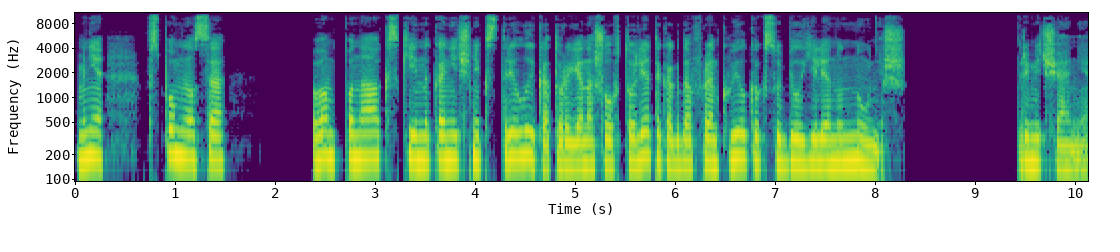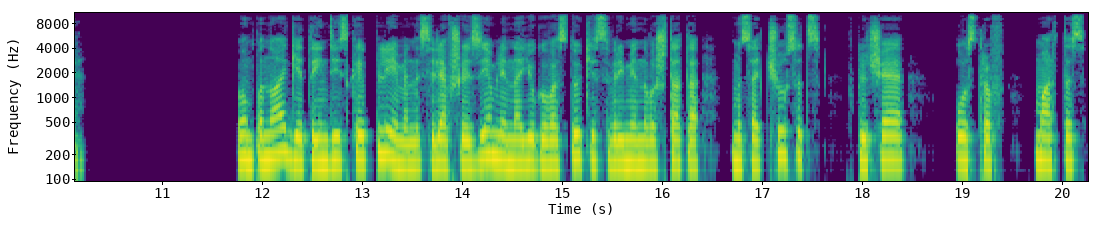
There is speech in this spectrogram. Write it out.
Мне вспомнился вампанаакский наконечник стрелы, который я нашел в туалете, когда Фрэнк Уилкокс убил Елену Нуниш. Примечание. Вампануаги — это индийское племя, населявшее земли на юго-востоке современного штата Массачусетс, включая остров Мартес,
